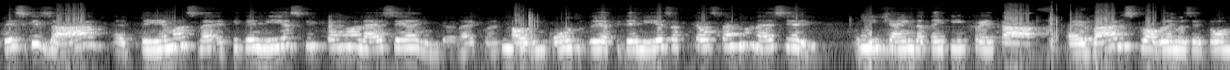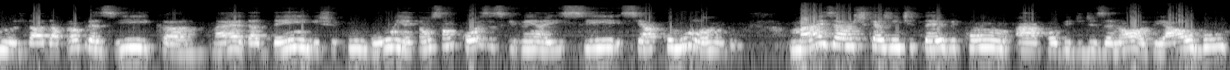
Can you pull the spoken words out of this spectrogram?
pesquisar é, temas, né, epidemias que permanecem ainda, né? Quando a gente fala de encontro de epidemias é porque elas permanecem aí. A gente ainda tem que enfrentar é, vários problemas em torno da, da, própria zika, né, da dengue, chikungunya, então são coisas que vêm aí se, se acumulando. Mas eu acho que a gente teve com a Covid-19 algo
